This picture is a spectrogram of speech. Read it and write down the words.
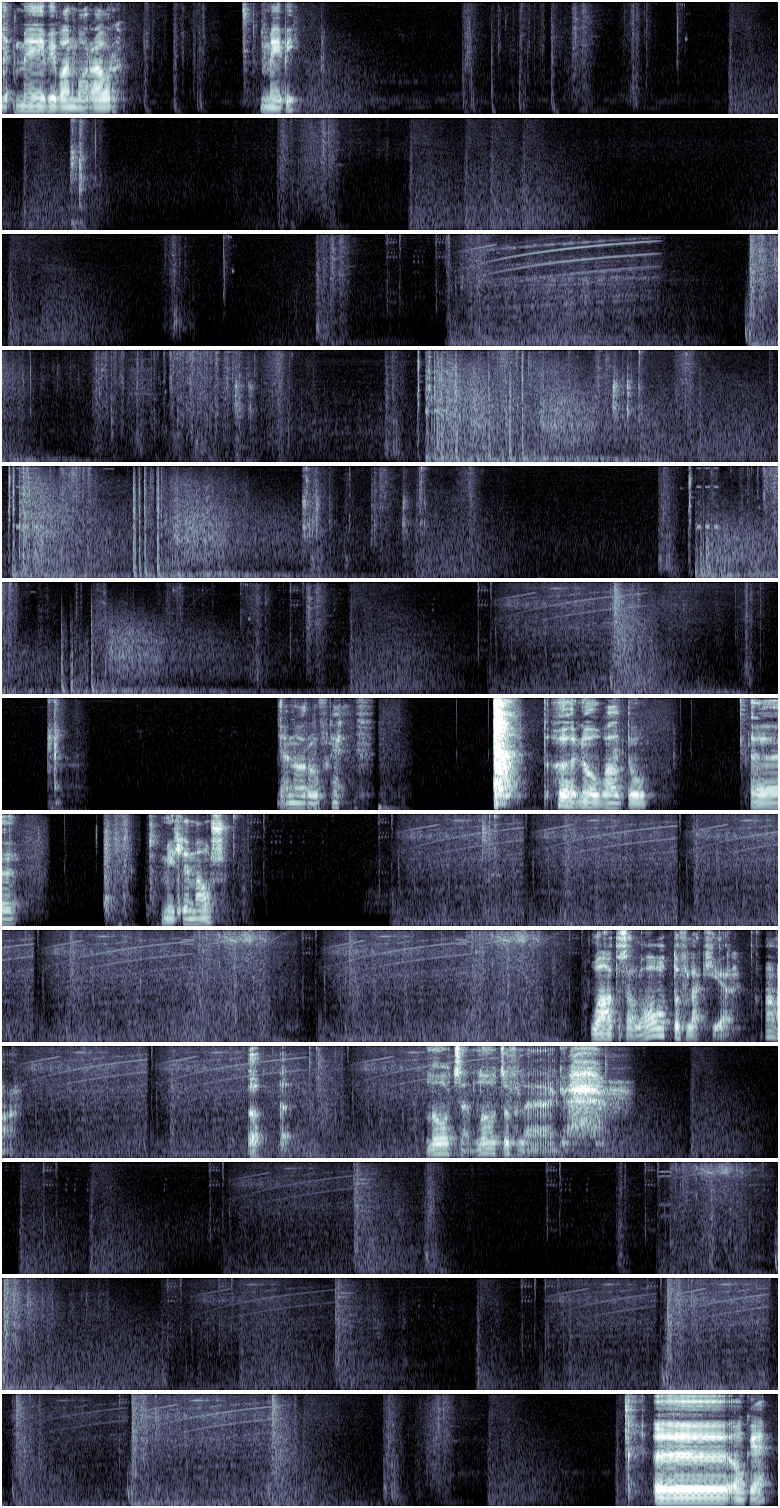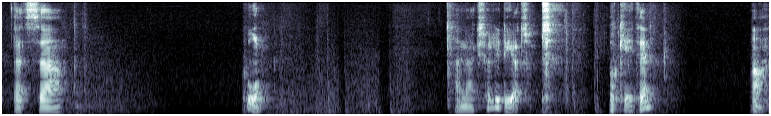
Yeah, maybe one more hour. Maybe. No valtuu. Öö, mille maus? Wow, there's a lot of lag here. Ah. Uh, uh. Lots and lots of lag. That's uh, cool. I'm actually idiot. okay then. Ah.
